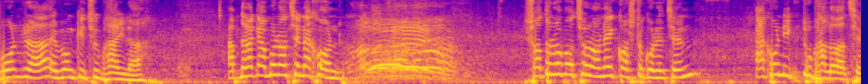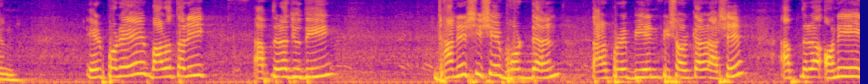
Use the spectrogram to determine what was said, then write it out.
বোনরা এবং কিছু ভাইরা। আপনারা কেমন আছেন এখন? সতেরো বছর অনেক কষ্ট করেছেন, এখন একটু ভালো আছেন। এরপরে বারো তারিখ আপনারা যদি ধানের শীষে ভোট দেন, তারপরে বিএনপি সরকার আসে আপনারা অনেক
